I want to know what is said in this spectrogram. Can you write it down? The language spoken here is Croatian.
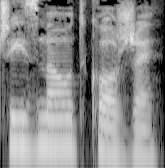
čizma od kože.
